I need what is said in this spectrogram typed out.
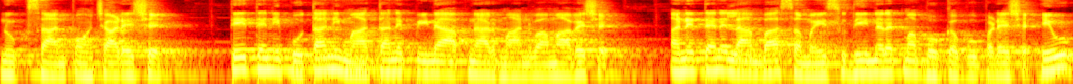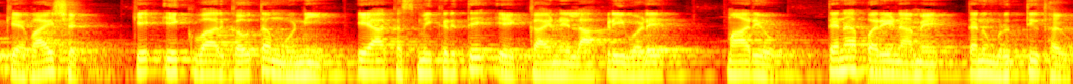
નુકસાન પહોંચાડે છે, તે તેની પોતાની માતાને પીડા આપનાર માનવામાં આવે છે અને તેને લાંબા સમય સુધી નરકમાં ભોગવવું પડે છે. એવું કહેવાય છે કે એકવાર ગૌતમ મુનિ એ આકસ્મિક રીતે એક ગાયને લાકડી વડે માર્યો. તેના પરિણામે તેનું મૃત્યુ થયું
